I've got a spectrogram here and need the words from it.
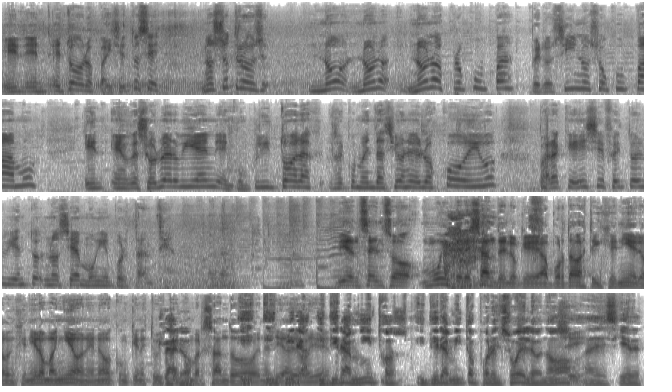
en, en- en todos los países. Entonces, nosotros no, no, no nos preocupa, pero sí nos ocupamos en, en resolver bien, en cumplir todas las recomendaciones de los códigos para que ese efecto del viento no sea muy importante. Bien, Celso, muy interesante lo que aportaba este ingeniero, ingeniero Mañone, ¿no? Con quien estuviste Claro. conversando Y- en el y día tira, de hoy. y ¿eh? tira mitos, y tira mitos por el suelo, ¿no? Sí. Es decir,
